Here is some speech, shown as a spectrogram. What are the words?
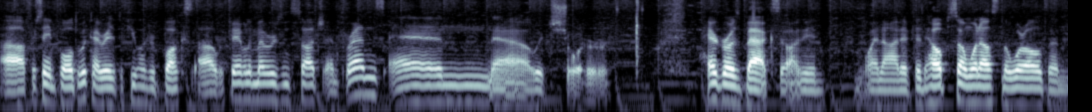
Uh, for St. Baldrick, I raised a few hundred bucks uh, with family members and such and friends, and now it's shorter. Hair grows back, so I mean, why not? If it helps someone else in the world and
